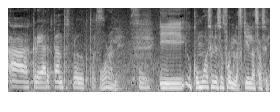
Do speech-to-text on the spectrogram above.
a crear tantos productos. Órale. Sí. ¿Y cómo hacen esas fórmulas? ¿Quién las hace?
